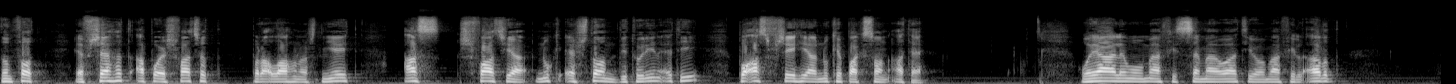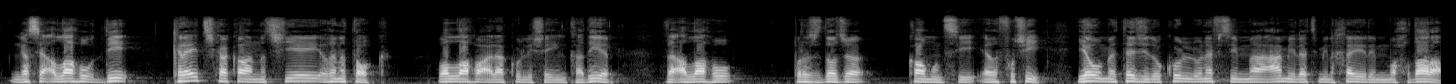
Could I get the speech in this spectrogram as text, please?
Do të thotë, e fshehët apo e shfaqët për Allahun është njëjtë, as shfaqja nuk e shton diturinë e tij, po as fshehja nuk e pakëson atë. Wa ya'lamu ma fi s-samawati wa ma fi l-ard. Ngase Allahu di krejt çka ka në qiej dhe në tokë. Wallahu ala kulli shay'in qadir. Dhe Allahu për çdo gjë ka mundësi edhe fuqi. Yawma tajidu kullu nafsin ma 'amilat min khairin muhdara.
